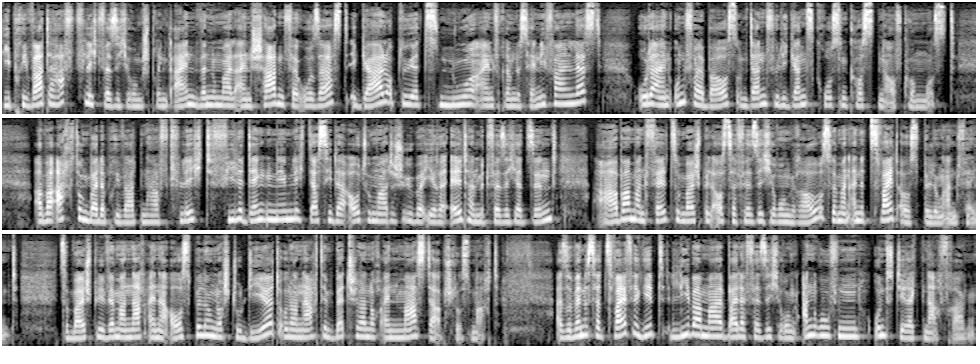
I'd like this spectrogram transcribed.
Die private Haftpflichtversicherung springt ein, wenn du mal einen Schaden verursachst, egal ob du jetzt nur ein fremdes Handy fallen lässt oder einen Unfall baust und dann für die ganz großen Kosten aufkommen musst. Aber Achtung bei der privaten Haftpflicht. Viele denken nämlich, dass sie da automatisch über ihre Eltern mitversichert sind. Aber man fällt zum Beispiel aus der Versicherung raus, wenn man eine Zweitausbildung anfängt. Zum Beispiel, wenn man nach einer Ausbildung noch studiert oder nach dem Bachelor noch einen Masterabschluss macht. Also wenn es da Zweifel gibt, lieber mal bei der Versicherung anrufen und direkt nachfragen.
